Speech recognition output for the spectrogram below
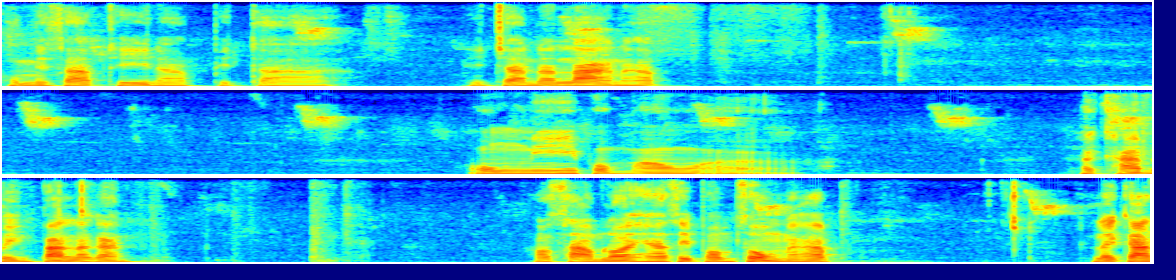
ผมไม่ทราบที่นะครับ ปิดตามีจานด้านล่างนะครับ องค์นี้ผมเอาราคาแบ่งปันแล้วกัน เอาสามร้อยห้าสิบพร้อมส่งนะครับ รายการ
